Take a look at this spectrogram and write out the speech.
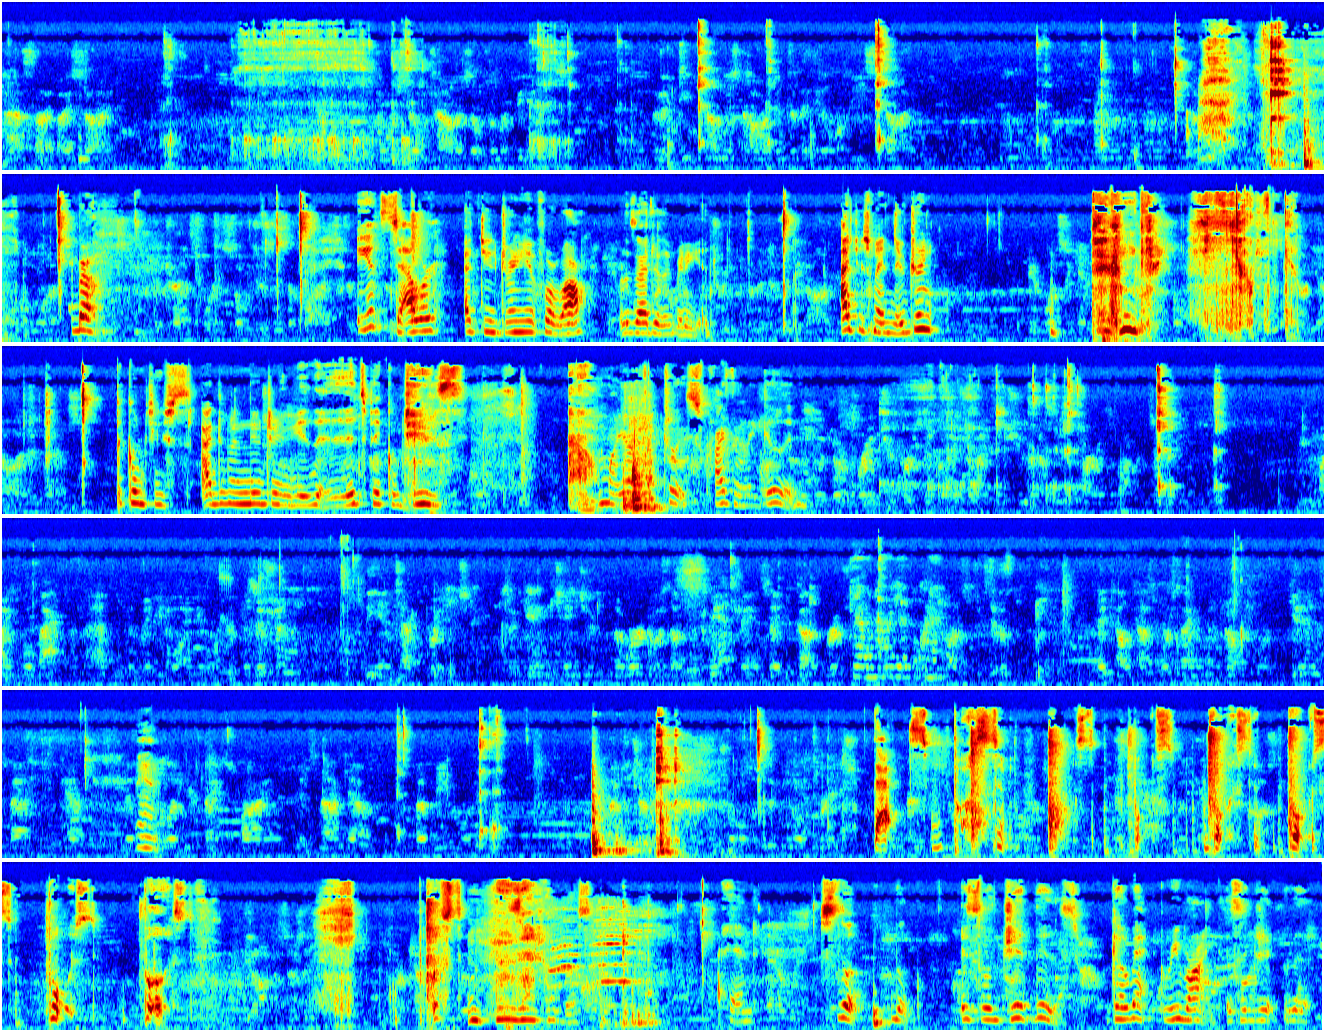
Bro, it gets sour after you drink it for a while. But it's actually the video? I just made a new drink. Pickle juice. I made a new drink. It's pickle juice. Oh my god, it's actually surprisingly good. You might go back from that because maybe you don't want to give away your position. The intact bridge is a game changer. The word goes up the command chain and said you've got a bridge. What do you want us to do? They tell task force saying, go for it. Get in as fast as you can. The Man. bullet in your face, fine. It's knocked out. But maybe we'll get I'm determined to control the Liverpool bridge. That's Boston. Boston. Boston. Boston. Boston. Boston. Boston. And look, look. It's legit this. Go back, rewind. It's legit this.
